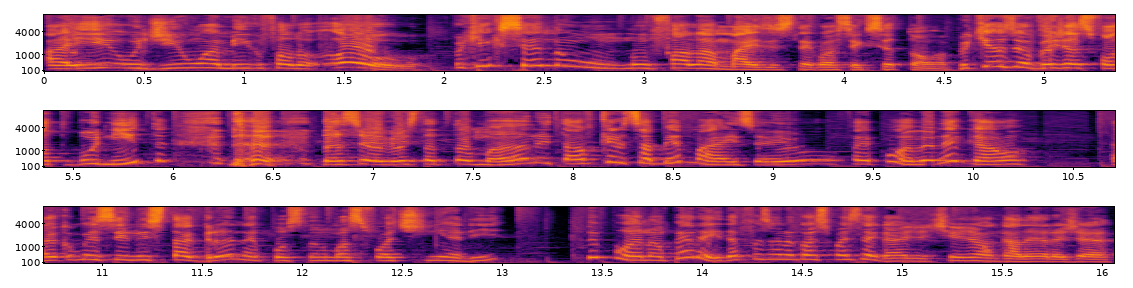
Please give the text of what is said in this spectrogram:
Aí um dia um amigo falou: Ô, por que, que você não, não fala mais desse negócio aí que você toma? Porque eu vejo as fotos bonitas da, da cerveja que você tá tomando e tal, eu quero saber mais. Aí eu falei, pô, é legal. Aí eu comecei no Instagram, né, postando umas fotinhas ali. Falei, pô, não, peraí, dá pra fazer um negócio mais legal. Já tinha já uma galera já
